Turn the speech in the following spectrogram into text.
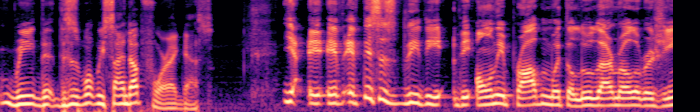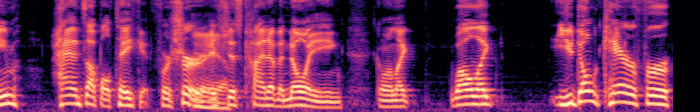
we th- this is what we signed up for, I guess. Yeah, if if this is the the the only problem with the Lou Lamoriello regime, hands up, I'll take it for sure. Yeah, it's yeah. just kind of annoying, going like, well, like you don't care for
